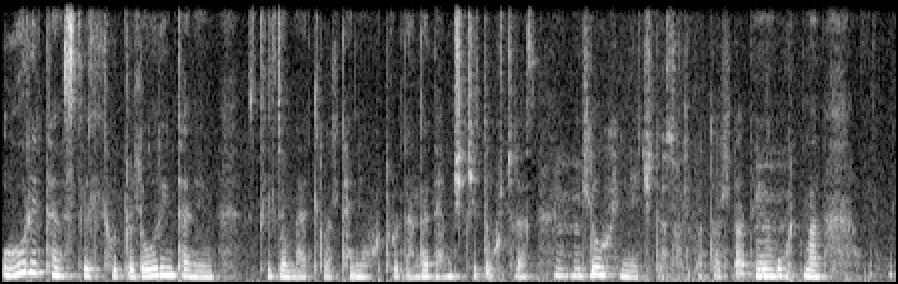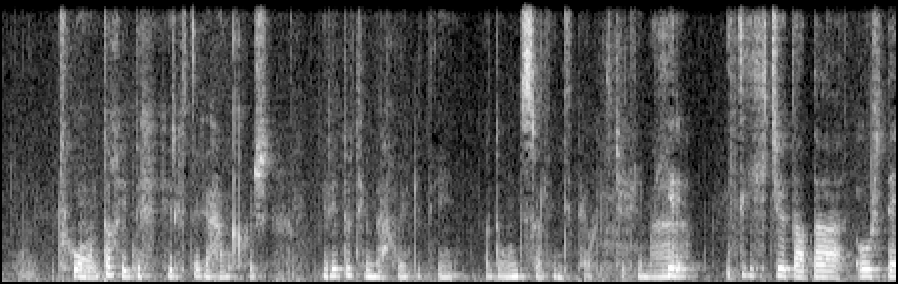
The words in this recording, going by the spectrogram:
өөрийн тань сэтгэл хөдлөл өөрийн тань энэ сэтгэл зүйн байдал бол таны хүүхд рүү дандаа дамжиж идэг учраас илүү их нээжтэй бас холбоотой л доо. Тэгээ хүүхд маань зөвхөн унтах идэх хэрэгцээгээ хангах биш. Ирээдүйд хэн байх вэ гэдгийг одоо үндэс бол энд тавигдчихдаг юм аа. Тэгэхээр эцэг эхчүүд одоо өөртөө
